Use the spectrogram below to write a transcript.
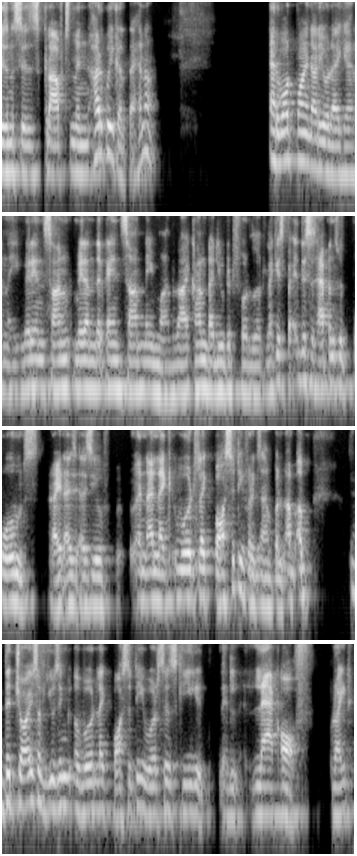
businesses craftsmen हर कोई करता है ना at what point are you like यार नहीं मेरे इंसान मेरे अंदर का इंसान नहीं मान रहा I can't dilute it further like it's, this happens with poems right as, as you and, and like words like paucity for example अब अब the choice of using a word like paucity versus key lack of right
